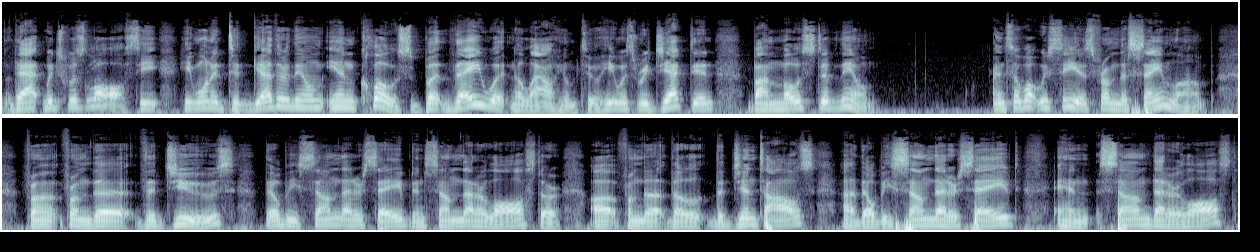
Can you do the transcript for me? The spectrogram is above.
that which was lost. He he wanted to gather them in close, but they wouldn't allow him to. He was rejected by most of them. And so what we see is from the same lump, from from the the Jews, there'll be some that are saved and some that are lost, or uh, from the the the Gentiles, uh, there'll be some that are saved and some that are lost.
